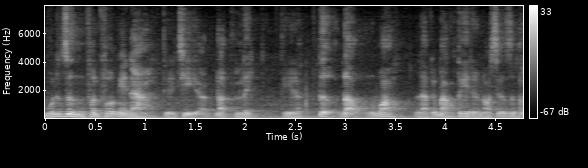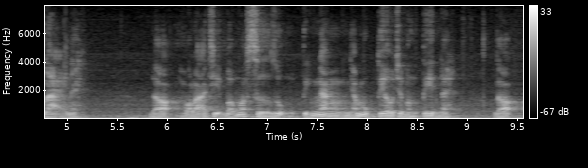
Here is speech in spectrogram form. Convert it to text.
muốn dừng phân phối ngày nào thì chị à, đặt lịch thì tự động đúng không? Là cái bảng tin thì nó sẽ dừng lại này. Đó hoặc là anh chị bấm vào sử dụng tính năng nhắm mục tiêu trên bảng tin này. Đó.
